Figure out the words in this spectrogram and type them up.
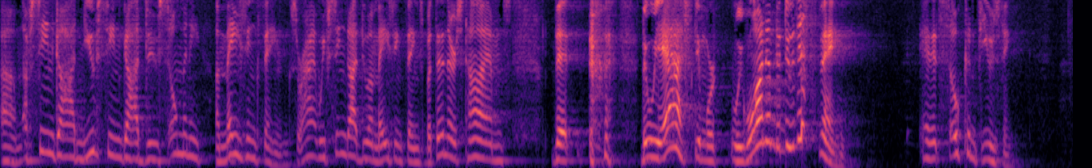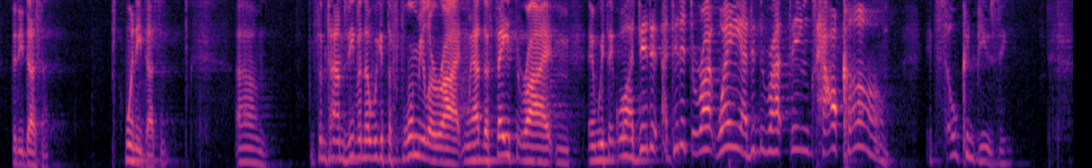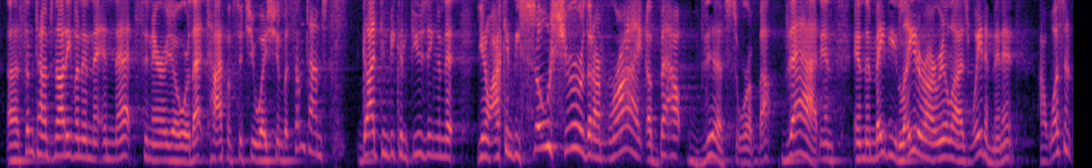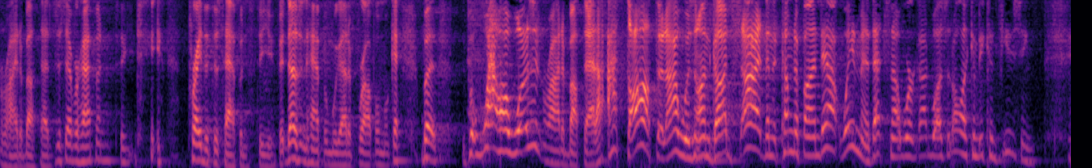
Um, I've seen God, and you've seen God do so many amazing things, right? We've seen God do amazing things, but then there's times that, that we ask Him, we we want Him to do this thing, and it's so confusing that He doesn't when he doesn't. Um, sometimes, even though we get the formula right and we have the faith right, and, and we think, well, I did it, I did it the right way, I did the right things, how come? It's so confusing. Uh, sometimes not even in, the, in that scenario or that type of situation, but sometimes God can be confusing in that, you know, I can be so sure that I'm right about this or about that. And, and then maybe later I realize, wait a minute, I wasn't right about that. Has this ever happened to, to, Pray that this happens to you. If it doesn't happen, we got a problem, okay? But, but wow, I wasn't right about that. I, I thought that I was on God's side. Then it come to find out, wait a minute, that's not where God was at all. It can be confusing.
